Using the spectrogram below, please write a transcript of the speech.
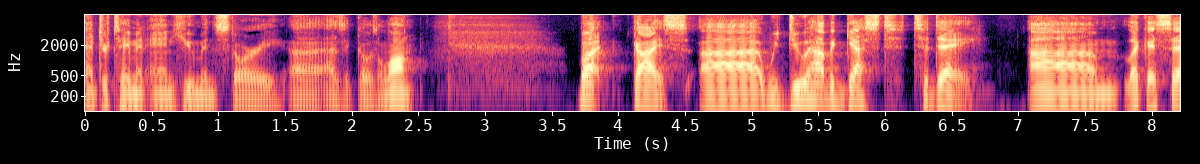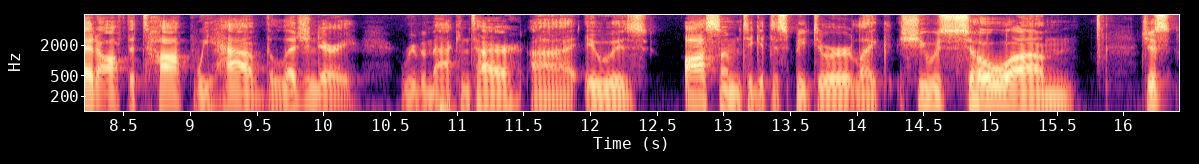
entertainment and human story uh, as it goes along. But guys uh, we do have a guest today. Um, like i said off the top we have the legendary reba mcentire. Uh, it was awesome to get to speak to her. Like she was so um, just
